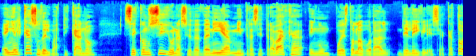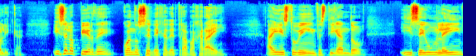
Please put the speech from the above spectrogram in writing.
En el caso del Vaticano, se consigue una ciudadanía mientras se trabaja en un puesto laboral de la Iglesia Católica y se lo pierde cuando se deja de trabajar ahí. Ahí estuve investigando y según leí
